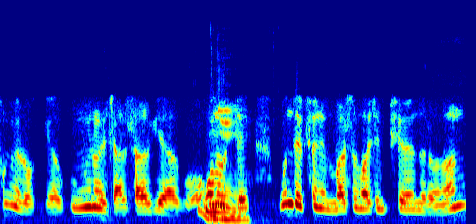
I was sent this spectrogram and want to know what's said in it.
풍요롭게 하고, 국민을 잘 살게 하고, 예. 오늘 대, 문 대표님 말씀하신 표현으로는,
